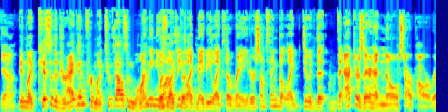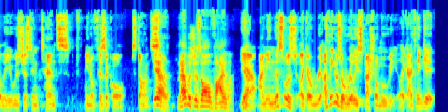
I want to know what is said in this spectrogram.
Yeah. in like Kiss of the Dragon from like 2001 I mean, you want to like think the- like maybe like the raid or something, but like, dude, the the actors there had no star power really. It was just intense you know physical stunts. Yeah, So, that was just all violent. yeah, I mean, this was like a. Re- I think it was a really special movie. Like, I think it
